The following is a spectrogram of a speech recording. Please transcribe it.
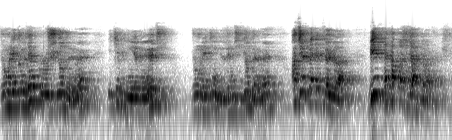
Cumhuriyetimizin kuruluş yıl dönümü. 2023 Cumhuriyetin 100. yıl dönümü. Açık ve net söylüyorlar. Biz hesaplaşacağız diyor arkadaşlar.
